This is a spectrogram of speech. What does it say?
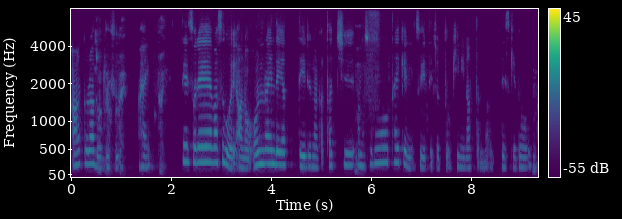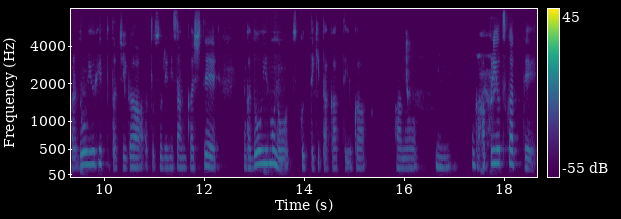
アートラブブス、はい。はい。はいで、それはすごい、あの、オンラインでやっている、なんか、タッチ、うんあの、その体験についてちょっと気になったんですけど、だから、どういう人たちが、あと、それに参加して、なんか、どういうものを作ってきたかっていうか、あの、うん、なんか、はいはい。アプリを使って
